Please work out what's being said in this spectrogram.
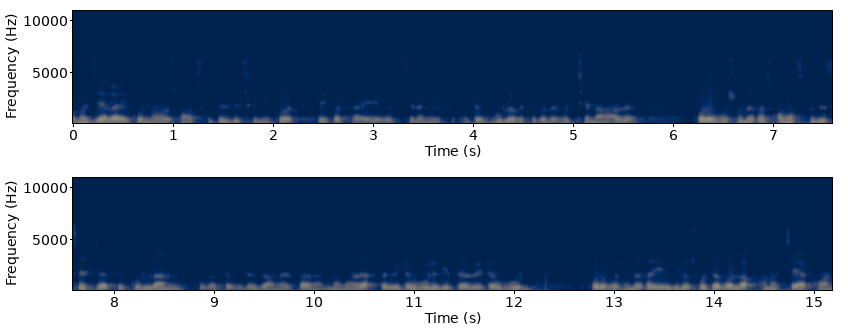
কোনো জেলায় কোনো সংস্কৃতির বেশি নিকট সেই কথাই হচ্ছে না, কিন্তু এটা ভুল হবে, সে কথা হচ্ছে না হবে। পরের প্রশ্ন, দেখো, সমস্ত দেশের জাতি কল্যাণ, সে কথা বলে গ্রামের প্রাধান্য মনে রাখতে হবে। এটাও ভুলে যেতে হবে, এটাও ভুল। পরের প্রশ্ন, দেখো, এগুলো সোজাবার লক্ষণ হচ্ছে এখন।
